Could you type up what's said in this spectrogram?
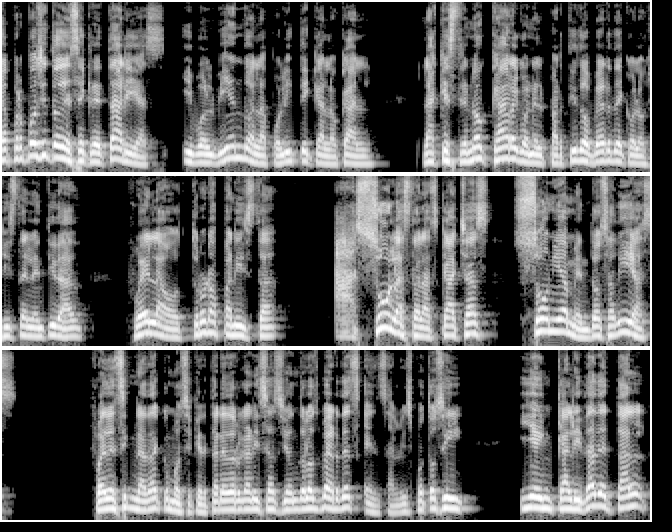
a propósito de secretarias, y volviendo a la política local, la que estrenó cargo en el Partido Verde Ecologista en la entidad fue la otrora panista, azul hasta las cachas, Sonia Mendoza Díaz. Fue designada como secretaria de organización de los Verdes en San Luis Potosí y en calidad de tal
